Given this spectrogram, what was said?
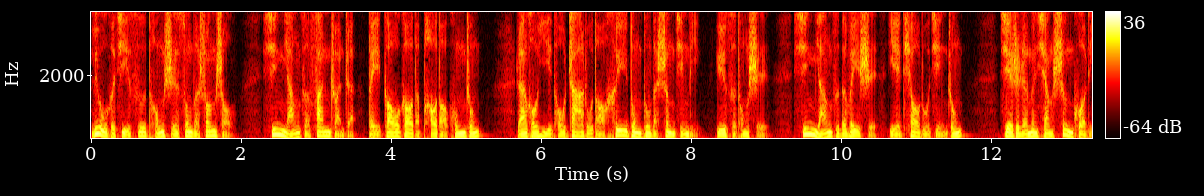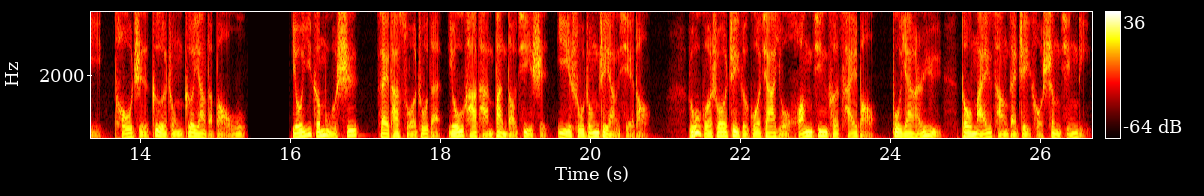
六个祭司同时松了双手，新娘子翻转着被高高的抛到空中，然后一头扎入到黑洞洞的圣井里。与此同时，新娘子的卫士也跳入井中。接着，人们向圣阔里投掷各种各样的宝物。有一个牧师在他所著的《尤卡坦半岛纪事》一书中这样写道：“如果说这个国家有黄金和财宝，不言而喻，都埋藏在这口圣井里。”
